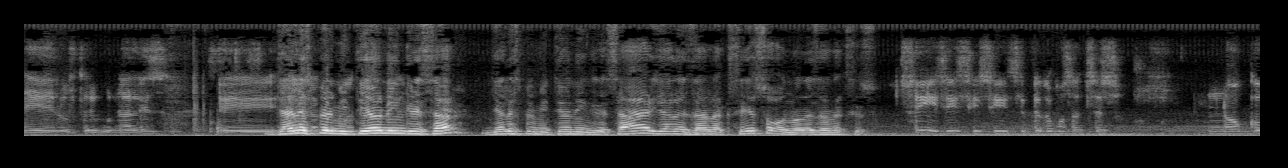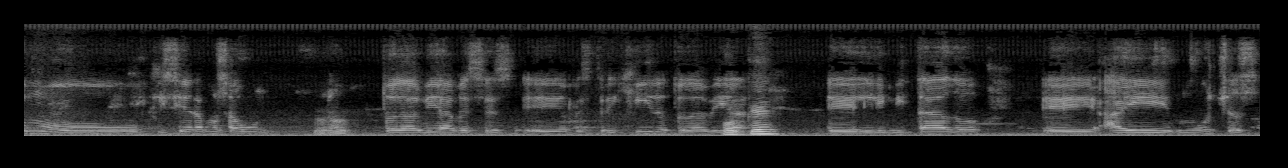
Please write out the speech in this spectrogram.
eh, los tribunales. Eh, ¿Ya les permitieron ingresar? ¿Ya les permitieron ingresar? ¿Ya les dan acceso o no les dan acceso? Sí, sí, sí, sí, sí tenemos acceso. No como quisiéramos aún, ¿no? Todavía a veces eh, restringido, todavía limitado. hay muchas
